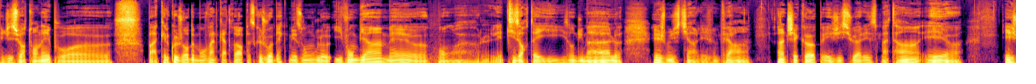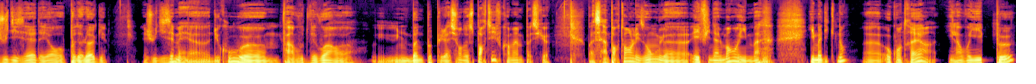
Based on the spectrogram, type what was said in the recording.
J'y suis retourné pour euh, bah, quelques jours de mon 24 heures parce que je vois bien que mes ongles, ils vont bien, mais euh, bon, les petits orteils, ils ont du mal. Et je me suis dit, tiens, allez, je vais me faire un, un check-up. Et j'y suis allé ce matin. Et, et je lui disais, d'ailleurs, au podologue, je lui disais, mais du coup, enfin, vous devez voir une bonne population de sportifs quand même, parce que bah, c'est important les ongles. Euh, et finalement, il m'a, dit que non. Euh, au contraire, il envoyait peu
